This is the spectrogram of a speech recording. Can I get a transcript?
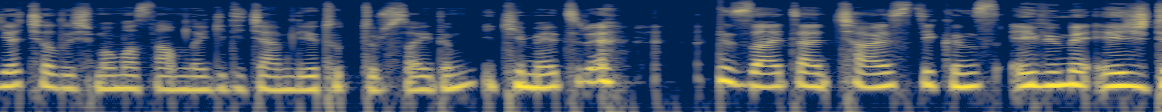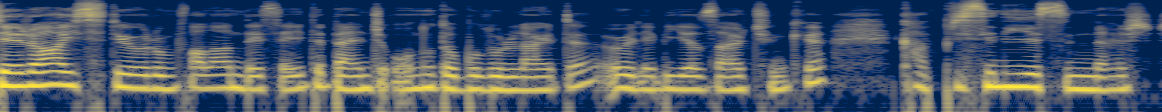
ya çalışma masamla gideceğim diye tuttursaydım 2 metre. Zaten Charles Dickens evime ejderha istiyorum falan deseydi bence onu da bulurlardı. Öyle bir yazar çünkü. Kaprisini yesinler.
